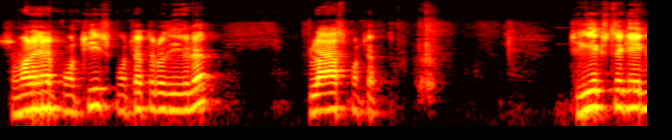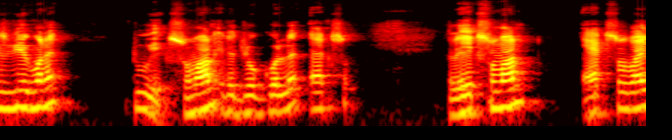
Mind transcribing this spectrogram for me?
সমান এখানে পঁচিশ, পঁচাত্তর দিয়ে গেলে প্লাস পঁচাত্তর। থ্রি এক্স থেকে এক্স বিয়োগ মানে টু এক্স সমান এটা যোগ করলে একশো। তাহলে এক্স সমান একশো বাই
